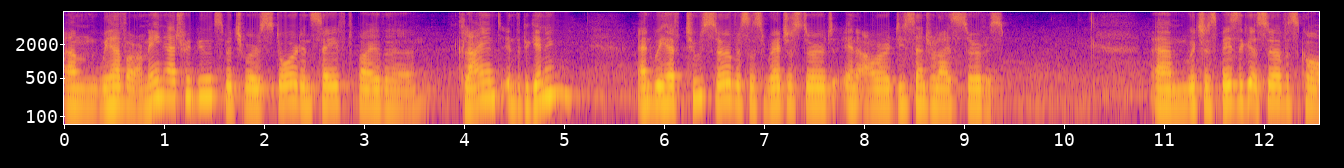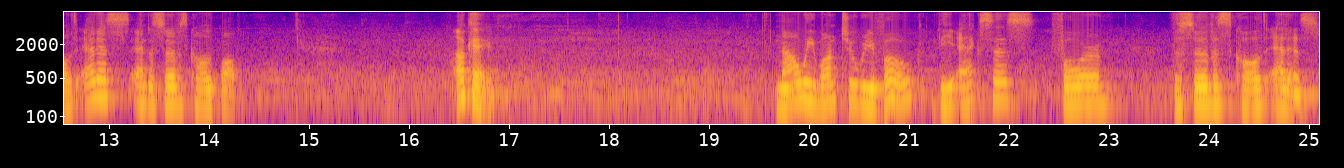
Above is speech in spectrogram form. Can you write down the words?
um, we have our main attributes which were stored and saved by the client in the beginning. And we have two services registered in our decentralized service, um, which is basically a service called Alice and a service called Bob. Okay. Now we want to revoke the access for the service called Alice.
